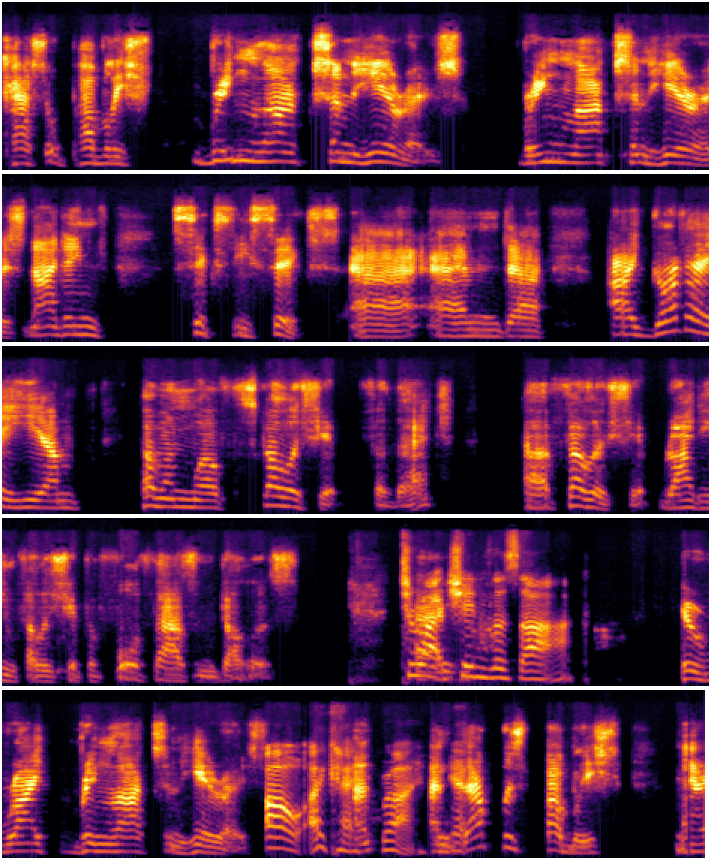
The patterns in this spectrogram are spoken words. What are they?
Cassell published, Bring Larks and Heroes. Bring Larks and Heroes, 1966. Uh, and uh, I got a um, Commonwealth scholarship for that, uh, fellowship, writing fellowship of $4,000 To write And- Schindler's Ark. to write Bring Larks and Heroes. Oh, okay, And- right. and yeah. that was published. My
